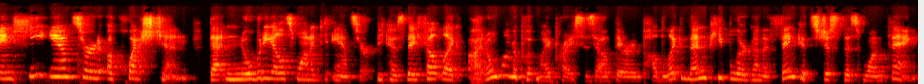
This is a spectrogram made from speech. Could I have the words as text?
And he answered a question that nobody else wanted to answer because they felt like, I don't want to put my prices out there in public. Then people are going to think it's just this one thing.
